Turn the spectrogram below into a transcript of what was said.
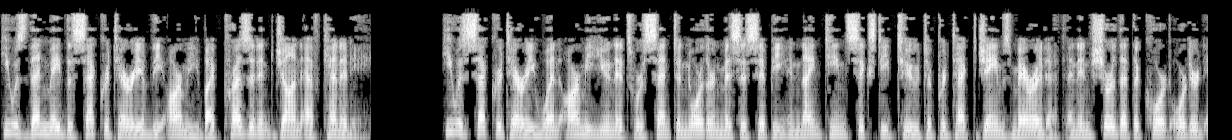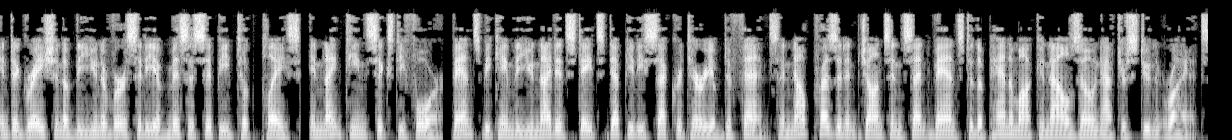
He was then made the Secretary of the Army by President John F. Kennedy. He was secretary when Army units were sent to northern Mississippi in 1962 to protect James Meredith and ensure that the court ordered integration of the University of Mississippi took place. In 1964, Vance became the United States Deputy Secretary of Defense, and now President Johnson sent Vance to the Panama Canal Zone after student riots.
